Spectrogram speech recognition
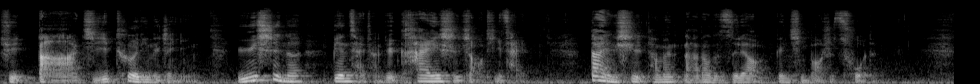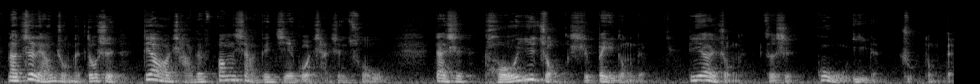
去打击特定的阵营，于是呢，编采团队开始找题材，但是他们拿到的资料跟情报是错的。那这两种呢，都是调查的方向跟结果产生错误，但是头一种是被动的，第二种呢，则是故意的、主动的。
